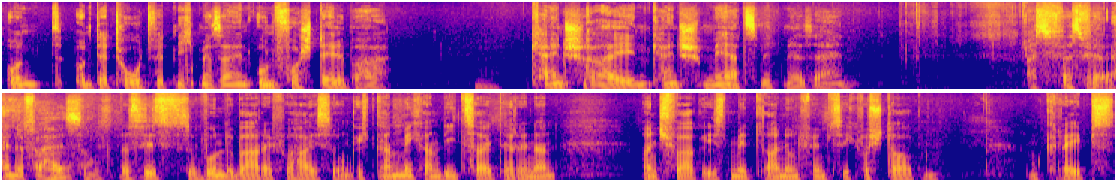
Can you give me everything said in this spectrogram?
und, und der Tod wird nicht mehr sein, unvorstellbar. Mhm. Kein Schreien, kein Schmerz wird mehr sein. Was, was für eine Verheißung. Das ist eine wunderbare Verheißung. Ich kann mich an die Zeit erinnern, mein Schwager ist mit 51 verstorben am Krebs.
